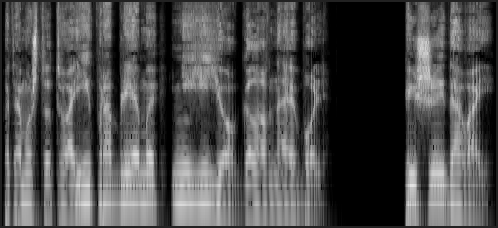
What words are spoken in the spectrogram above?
потому что твои проблемы не ее головная боль. Пиши давай».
